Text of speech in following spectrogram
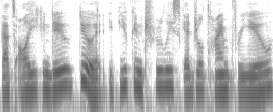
that's all you can do, do it. If you can truly schedule time for you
